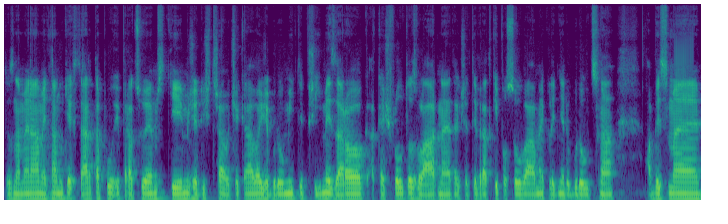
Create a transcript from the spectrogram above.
to znamená, my tam u těch startupů i pracujeme s tím, že když třeba očekávají, že budou mít ty příjmy za rok a cashflow to zvládne, takže ty vratky posouváme klidně do budoucna, aby jsme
